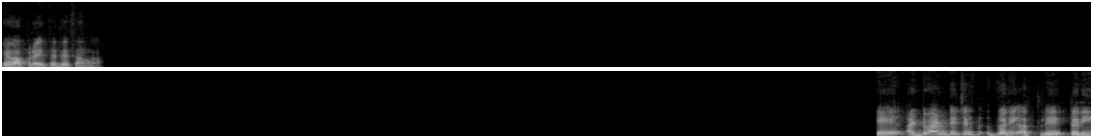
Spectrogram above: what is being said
हे वापरायचं ते सांगा हे ॲडव्हान्टेजेस जरी असले तरी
